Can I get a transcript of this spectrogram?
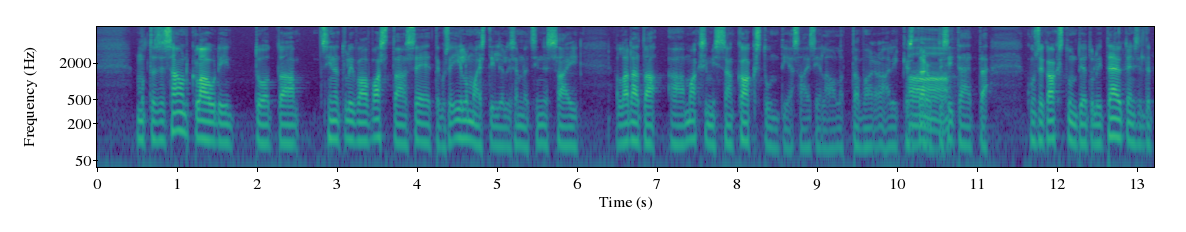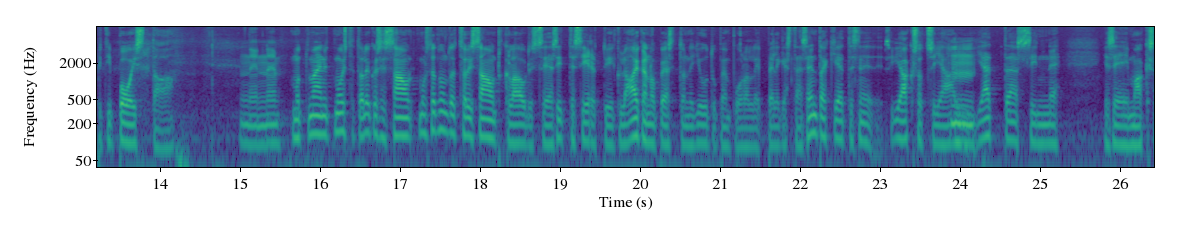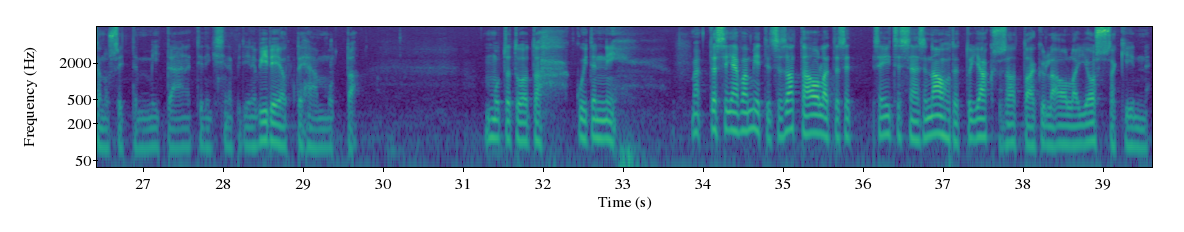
Mutta se SoundCloudiin, tuota, siinä tuli vaan vastaan se, että kun se ilmaistili oli semmoinen, että sinne sai ladata äh, maksimissaan kaksi tuntia sai siellä olla tavaraa. Eli se Aa. tarkoitti sitä, että kun se kaksi tuntia tuli täyteen, siltä piti poistaa. Niin, niin. Mutta mä en nyt muista, että oliko se Sound, musta tuntuu, että se oli SoundCloudissa ja sitten siirtyi kyllä aika nopeasti tuonne YouTuben puolelle pelkästään sen takia, että ne jaksot se jää Mm. jättää sinne ja se ei maksanut sitten mitään. Et tietenkin siinä piti ne videot tehdä, mutta, mutta tuota, kuiten niin. Mä tässä jää vaan miettimään, että se saattaa olla, että se, se itsessään se nauhoitettu jakso saattaa kyllä olla jossakin,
